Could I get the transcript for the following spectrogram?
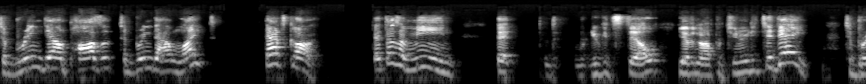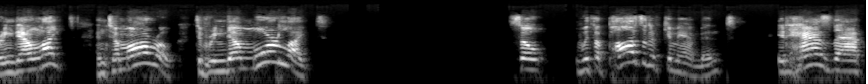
to bring down positive, to bring down light, that's gone. That doesn't mean that you could still you have an opportunity today to bring down light, and tomorrow to bring down more light. So with a positive commandment, it has that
